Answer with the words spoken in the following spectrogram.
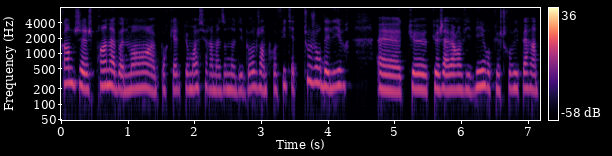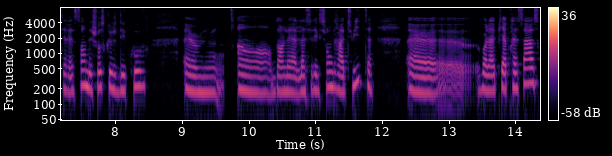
Quand je, prends un abonnement pour quelques mois sur Amazon Audible, j'en profite. Il y a toujours des livres que, que j'avais envie de lire ou que je trouve hyper intéressants, des choses que je découvre dans la, sélection gratuite. voilà. Puis après ça, ce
